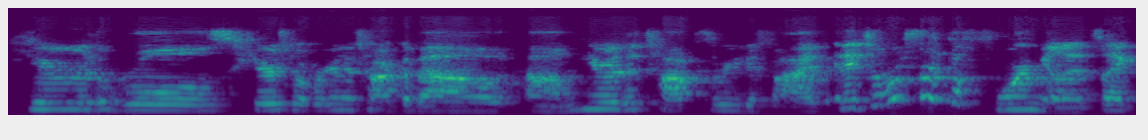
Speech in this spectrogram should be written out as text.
Here are the rules. Here's what we're going to talk about. Um, here are the top three to five, and it's always like a formula. It's like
